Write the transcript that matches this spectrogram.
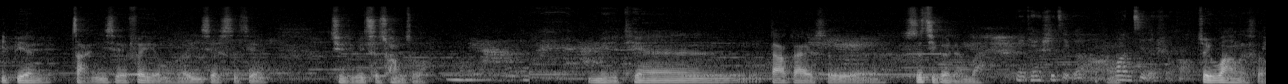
一边攒一些费用和一些时间，去维持创作。每天大概是十几个人吧。每天十几个，旺季的时候。最旺的时候。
